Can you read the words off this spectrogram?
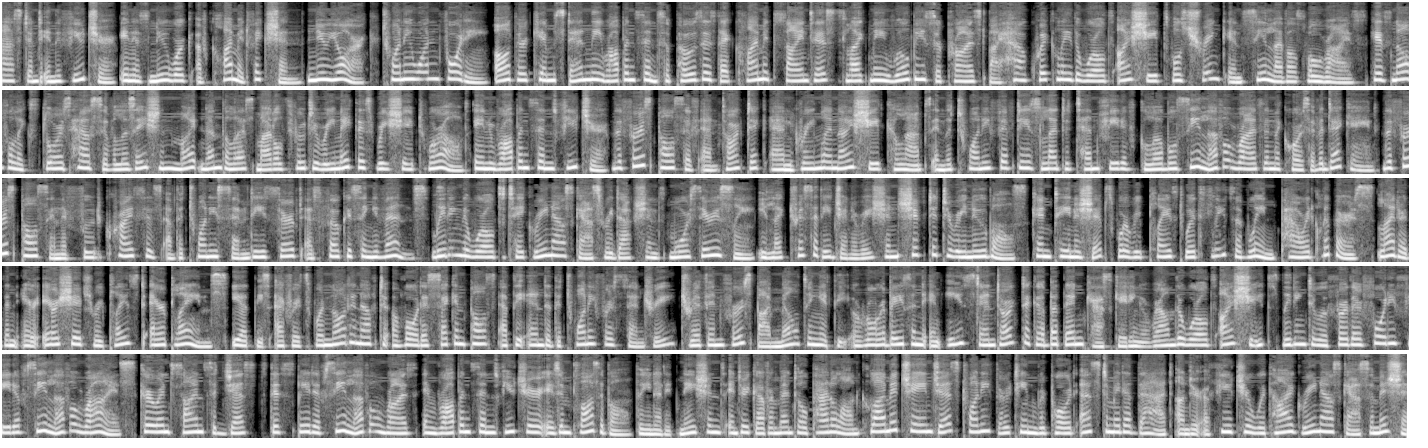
past and in the future. In his new work of climate fiction, New York 2140, author Kim Stanley Robinson supposes that climate scientists like me will be surprised by how quickly the world's ice sheets will shrink and sea levels will rise. His novel explores how civilization might nonetheless muddle through to remake this reshaped world. In Robinson's future, the first pulse of Antarctic and Greenland ice sheet collapse in the 2050s led to 10 feet of global sea level rise in the course of a decade. The first pulse in the food crisis of the 2070s served as focusing events, leading the world to take greenhouse gas reductions more seriously. Electricity generation shifted to renewables. Container ships were replaced with fleets of wind-powered clippers. Lighter than air airships replaced airplanes. Yet these efforts were not enough to avoid a second pulse at the end of the 21st century, driven first by melting at the Aurora Basin in East Antarctica but then cascading around the world's ice sheets leading to a further 40 feet of sea level rise. Current science suggests the speed of sea level rise in Robinson's future is implausible. The United Nations Intergovernmental Panel on Climate Change's 2013 report estimated that under a future with high greenhouse gas emissions,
